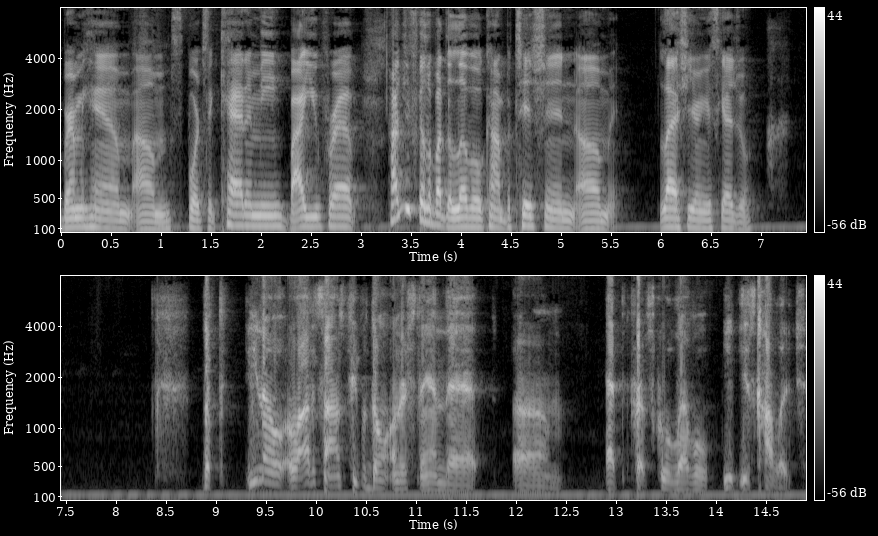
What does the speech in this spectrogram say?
Birmingham um, Sports Academy, Bayou Prep. How'd you feel about the level of competition um, last year in your schedule? But you know, a lot of times people don't understand that um, at the prep school level, it is college.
